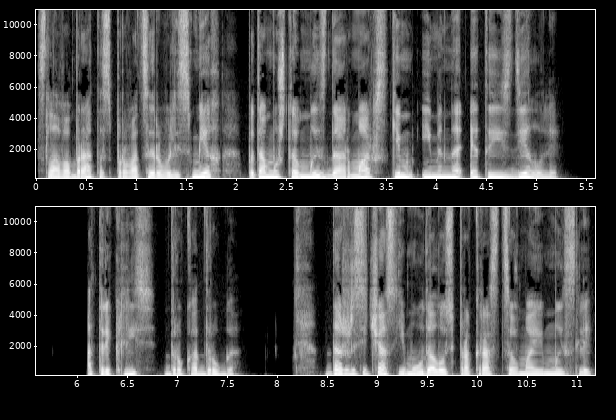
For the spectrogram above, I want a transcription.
Слова брата спровоцировали смех, потому что мы с Дармарским именно это и сделали. Отреклись друг от друга. Даже сейчас ему удалось прокрасться в мои мысли,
